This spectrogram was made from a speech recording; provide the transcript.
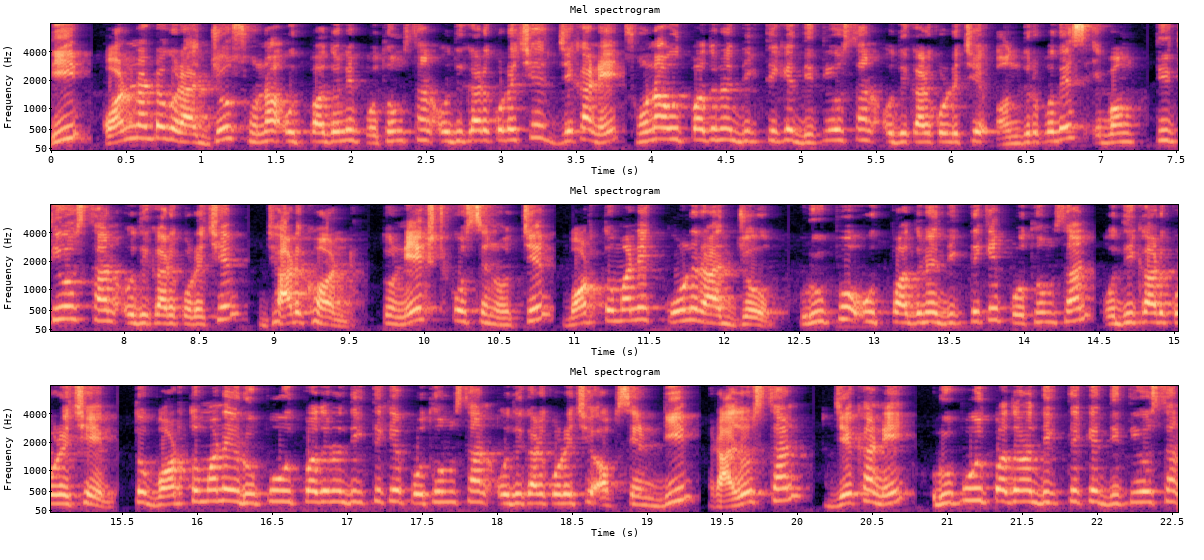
ডি কর্ণাটক রাজ্য সোনা উৎপাদনে প্রথম স্থান অধিকার করেছে, যেখানে সোনা উৎপাদনের দিক থেকে দ্বিতীয় স্থান অধিকার করেছে অন্ধ্রপ্রদেশ এবং তৃতীয় স্থান অধিকার করেছে ঝাড়খণ্ড। তো নেক্সট কোশ্চেন হচ্ছে, বর্তমানে কোন রাজ্য রূপ উৎপাদনের দিক থেকে প্রথম স্থান অধিকার করেছে? তো বর্তমানে রূপ উৎপাদনের দিক থেকে প্রথম স্থান অধিকার করেছে অপশন ডি রাজস্থান, যেখানে রূপ উৎপাদনের দিক থেকে দ্বিতীয় স্থান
